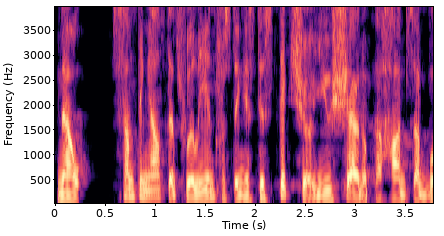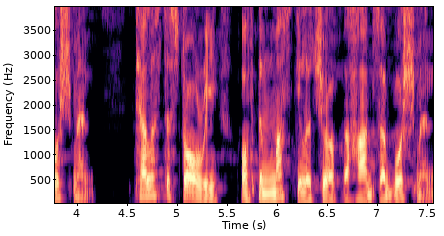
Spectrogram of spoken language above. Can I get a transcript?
Now, something else that's really interesting is this picture you shared of the Hadza Bushman. Tell us the story of the musculature of the Hadza Bushman.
